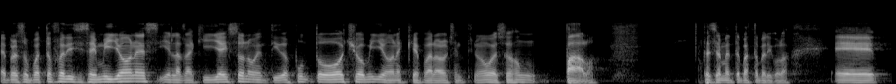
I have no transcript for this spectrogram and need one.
El presupuesto fue 16 millones y en la taquilla hizo 92.8 millones, que para el 89 eso es un palo, especialmente para esta película. Eh,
